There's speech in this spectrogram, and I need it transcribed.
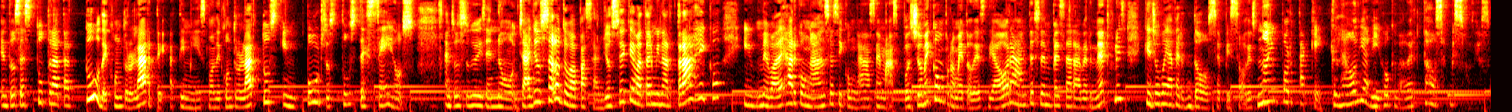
entonces tú tratas tú de controlarte a ti mismo, de controlar tus impulsos, tus deseos Entonces tú dices, no, ya yo sé lo que va a pasar, yo sé que va a terminar trágico y me va a dejar con ansias y con ganas de más. Pues yo me comprometo desde ahora, antes de empezar a ver Netflix, que yo voy a ver dos episodios. No importa qué, Claudia dijo que va a haber dos episodios.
